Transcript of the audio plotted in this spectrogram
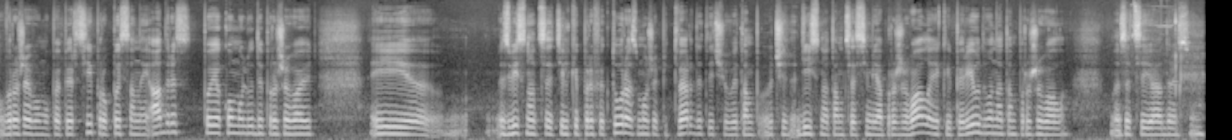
в рожевому папірці прописаний адрес, по якому люди проживають. І, звісно, це тільки префектура зможе підтвердити, чи ви там чи дійсно там ця сім'я проживала, який період вона там проживала за цією адресою.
